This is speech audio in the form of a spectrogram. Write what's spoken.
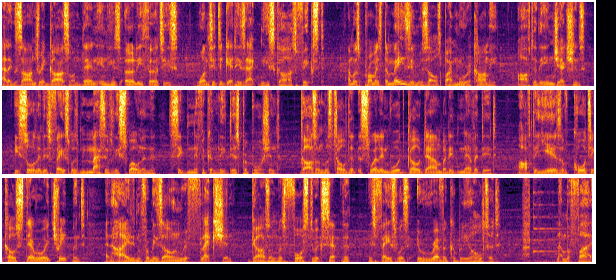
Alexandre Garzon, then in his early 30s, wanted to get his acne scars fixed and was promised amazing results by Murakami. After the injections, he saw that his face was massively swollen and significantly disproportioned. Garzon was told that the swelling would go down but it never did. After years of corticosteroid treatment and hiding from his own reflection, Garzon was forced to accept that his face was irrevocably altered. Number 5.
